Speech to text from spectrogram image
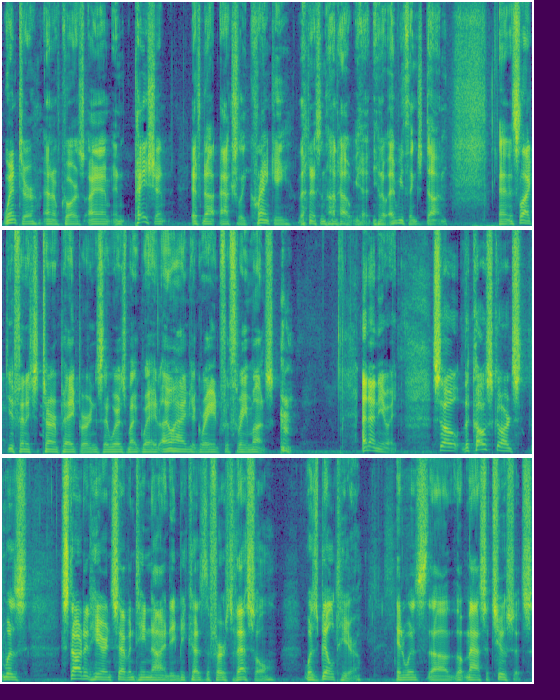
winter, and of course, I am impatient, if not actually cranky, that it's not out yet. You know, everything's done. And it's like you finish a term paper and you say, Where's my grade? I don't have your grade for three months. At any rate, so the Coast Guard was started here in 1790 because the first vessel was built here. It was uh, Massachusetts.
